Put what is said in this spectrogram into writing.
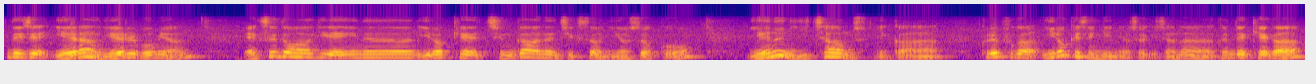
근데 이제 얘랑 얘를 보면 x 더하기 a는 이렇게 증가하는 직선이었었고 얘는 2차 함수니까 그래프가 이렇게 생긴 녀석이잖아. 근데 걔가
